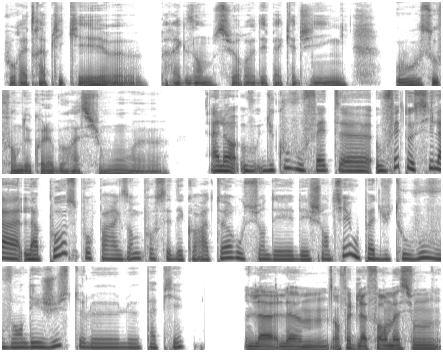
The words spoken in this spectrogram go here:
pour être appliqués, par exemple, sur des packaging ou sous forme de collaboration Alors, du coup, vous faites, euh, vous faites aussi la, pose pour, par exemple, pour ces décorateurs ou sur des, chantiers ou pas du tout? Vous, vous vendez juste le, papier? La, En fait, la formation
